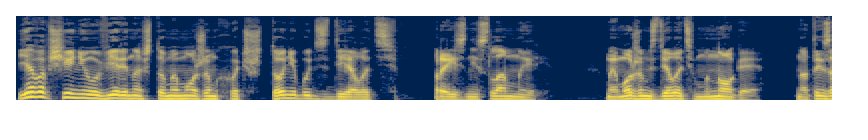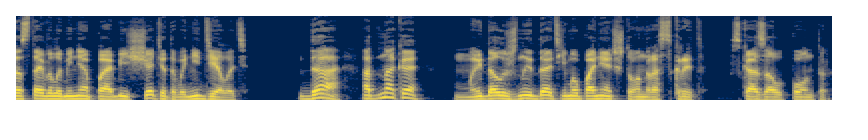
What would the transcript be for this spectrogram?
«Я вообще не уверена, что мы можем хоть что-нибудь сделать», — произнесла Мэри. «Мы можем сделать многое, но ты заставила меня пообещать этого не делать». «Да, однако...» «Мы должны дать ему понять, что он раскрыт», — сказал Понтер,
